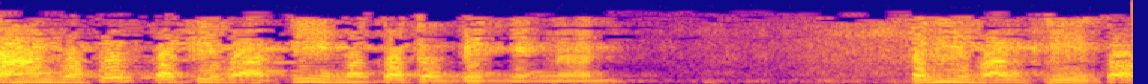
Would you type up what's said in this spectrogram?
การประพฤติปฏิบัติที่มันก็ต้องเป็นอย่างนั้นอันนี้บางทีก็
